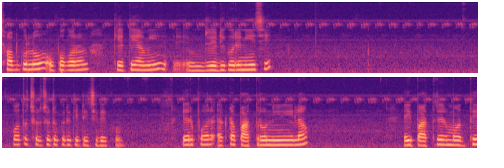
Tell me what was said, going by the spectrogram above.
সবগুলো উপকরণ কেটে আমি রেডি করে নিয়েছি। কত ছোট ছোট করে কেটেছি দেখুন। এরপর একটা পাত্র নিয়ে নিলাম। এই পাত্রের মধ্যে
